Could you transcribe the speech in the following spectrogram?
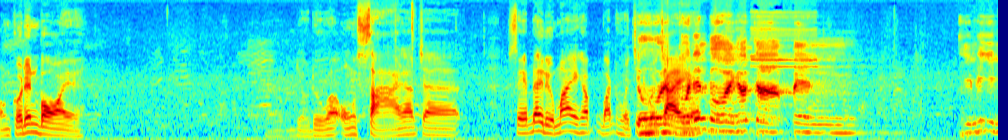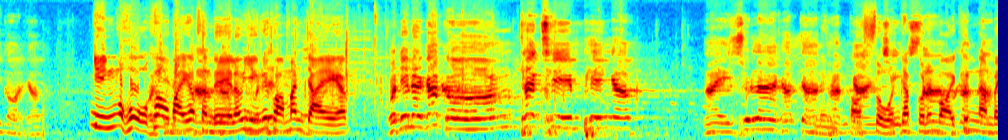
อง Golden Boy เดี๋ยวดูว่าองศาครับจะเซฟได้หรือไม่ครับ วัดหัวจิตโดหัวยใจคโกลรับเด้นบอยครับจะเป็นทีมที่ยิงก่อนครับ ยิงโอ้โหเข้าไปครับซันเดย์แล้วยิงด้วยความมั่นใจครับ วันนี้นะครับของแท็กทีมพิงค์ครับ ในชุดแรกครับจะหนึ่งทำต่อการศูนย์ครับ Golden Boy ขึ้นนำไป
